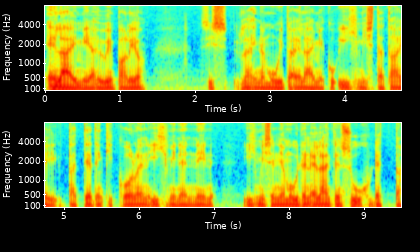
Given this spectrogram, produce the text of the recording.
eläimiä hyvin paljon siis lähinnä muita eläimiä kuin ihmistä tai, tai tietenkin kun olen ihminen, niin ihmisen ja muiden eläinten suhdetta.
